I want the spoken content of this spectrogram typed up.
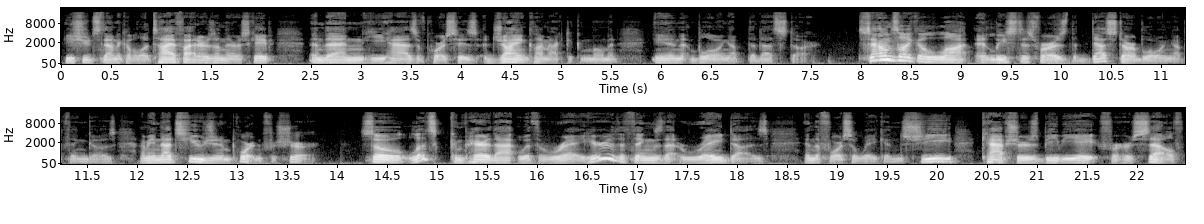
He shoots down a couple of TIE fighters on their escape. And then he has, of course, his giant climactic moment in blowing up the Death Star. Sounds like a lot, at least as far as the Death Star blowing up thing goes. I mean, that's huge and important for sure. So let's compare that with Rey. Here are the things that Rey does in The Force Awakens. She captures BB 8 for herself.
